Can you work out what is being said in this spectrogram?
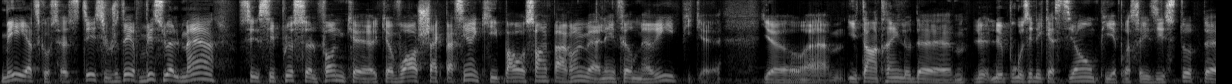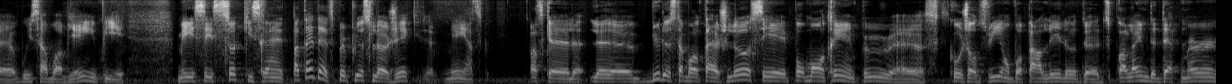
Mais en tout cas, je veux dire, visuellement, c'est, plus le fun que, voir chaque patient qui passe un par un à l'infirmerie, puis que il, euh, est en train de lui poser des questions, puis après ça, ils disent tout euh, oui, ça va bien. Mais c'est ça qui serait peut-être un petit peu plus logique. Mais en tout cas, parce que le, but de ce montage-là, c'est pour montrer un peu euh, qu'aujourd'hui, on va parler du problème de Detmer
